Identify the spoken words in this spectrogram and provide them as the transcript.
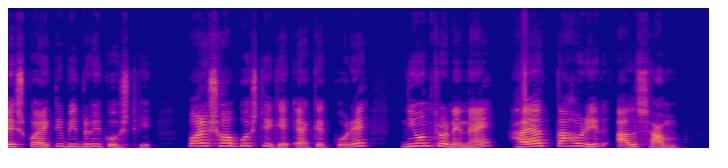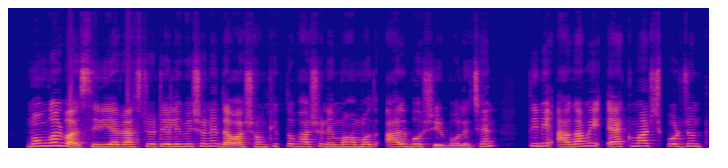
বেশ কয়েকটি বিদ্রোহী গোষ্ঠী। পরে সব গোষ্ঠীকে এক এক করে নিয়ন্ত্রণে নেয় হায়াত তাহরির আল শাম মঙ্গলবার সিরিয়ার রাষ্ট্রীয় টেলিভিশনে দেওয়া সংক্ষিপ্ত ভাষণে মোহাম্মদ আল বশির বলেছেন, তিনি আগামী এক মার্চ পর্যন্ত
